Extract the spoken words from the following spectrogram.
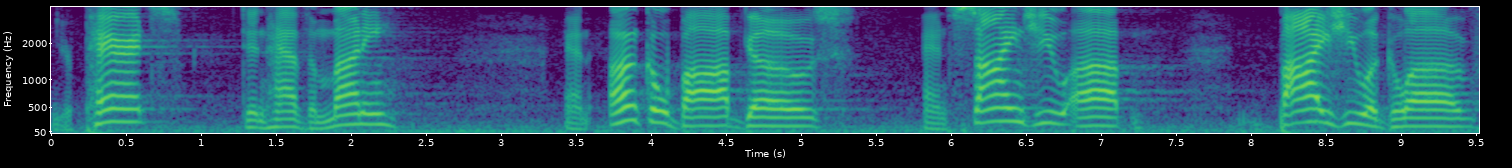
Your parents didn't have the money, and Uncle Bob goes and signs you up, buys you a glove,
